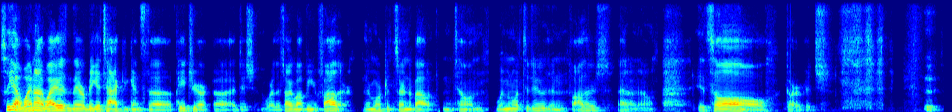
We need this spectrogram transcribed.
So yeah why not? Why isn't there a big attack against the patriarch uh, edition where they're talking about being a father? They're more concerned about telling women what to do than fathers? I don't know. It's all garbage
